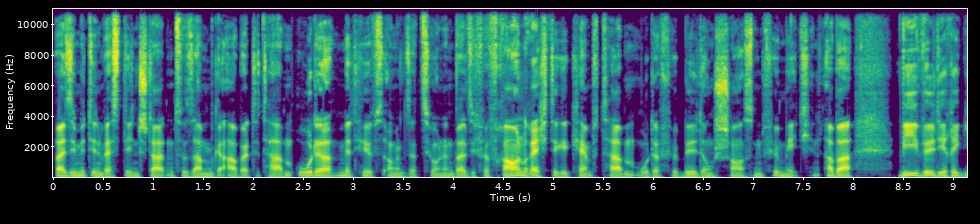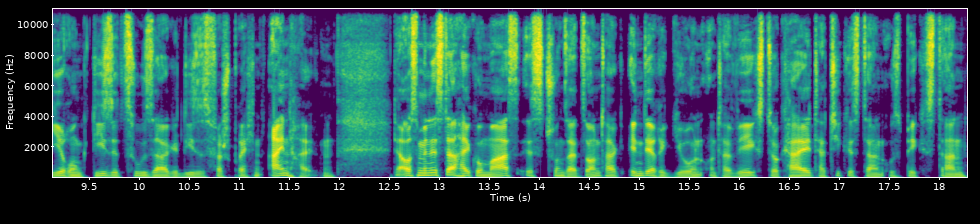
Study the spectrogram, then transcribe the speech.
weil sie mit den westlichen Staaten zusammengearbeitet haben oder mit Hilfsorganisationen, weil sie für Frauenrechte gekämpft haben oder für Bildungschancen für Mädchen. Aber wie will die Regierung diese Zusage, dieses Versprechen einhalten? Der Außenminister Heiko Maas ist schon seit Sonntag in der Region unterwegs, Türkei, Tadschikistan, Usbekistan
